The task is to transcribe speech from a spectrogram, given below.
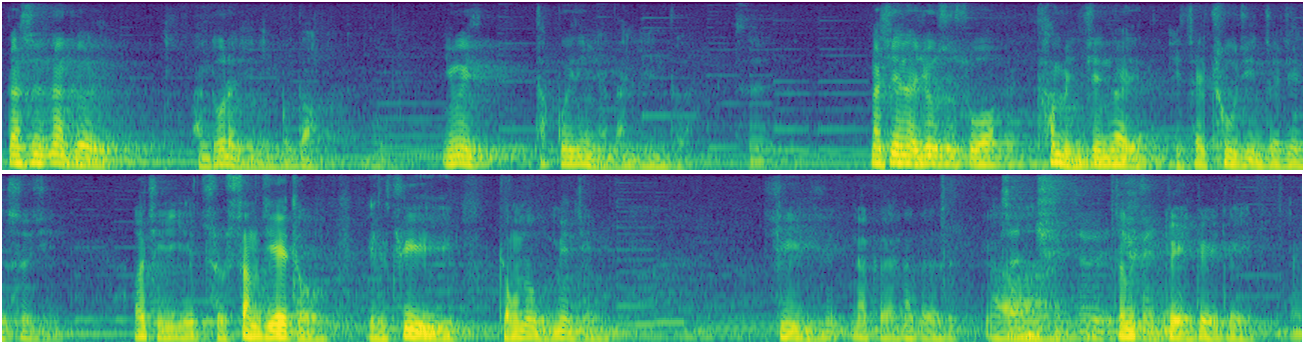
但是那个很多人也领不到，因为他规定也蛮严的。是。那现在就是说，他们现在也在促进这件事情，而且也上街头，也去总统府面前去那个那个争取这个争取，对对对，嗯，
